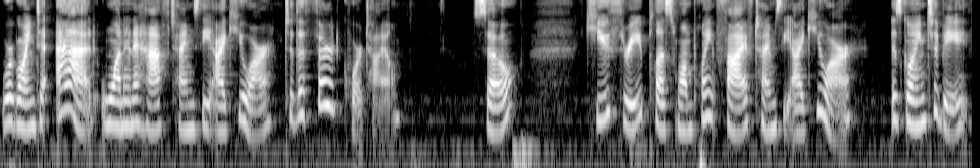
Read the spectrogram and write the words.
we're going to add one and a half times the IQR to the third quartile. So Q3 plus 1.5 times the IQR is going to be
